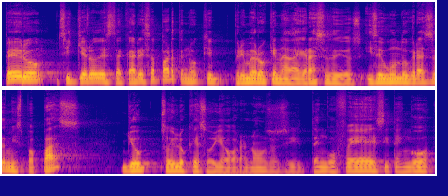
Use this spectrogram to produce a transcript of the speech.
Pero sí quiero destacar esa parte, ¿no? Que primero que nada, gracias a Dios. Y segundo, gracias a mis papás, yo soy lo que soy ahora, ¿no? O sea, si tengo fe, si tengo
